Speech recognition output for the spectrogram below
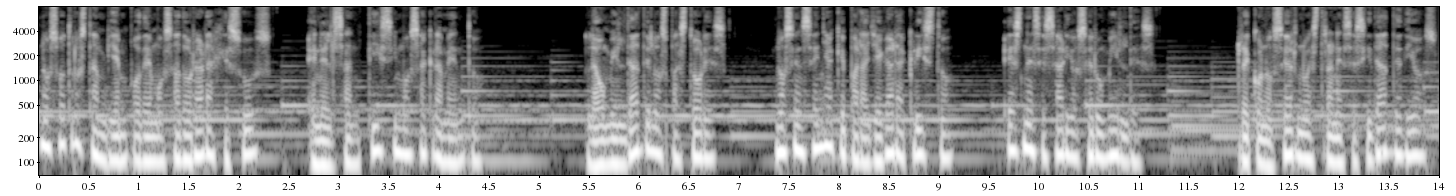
nosotros también podemos adorar a Jesús en el Santísimo Sacramento. La humildad de los pastores nos enseña que para llegar a Cristo es necesario ser humildes, reconocer nuestra necesidad de Dios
